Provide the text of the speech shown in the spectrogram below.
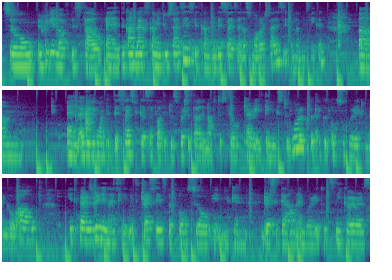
So I really love this style and the Kan bags come in two sizes. It comes in this size and a smaller size if I'm not mistaken. Um, and I really wanted this size because I thought it was versatile enough to still carry things to work but I could also wear it when I go out. It pairs really nicely with dresses but also you can dress it down and wear it with sneakers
